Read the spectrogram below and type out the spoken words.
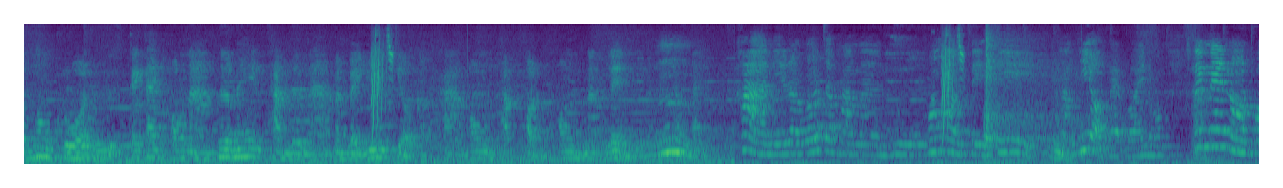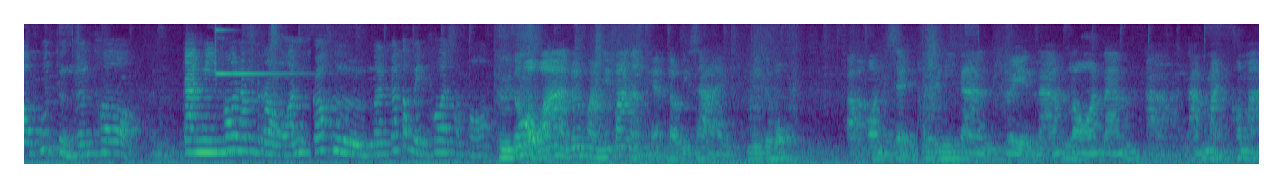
นห้องครัวหรือใกล้ๆกับห้องน้ำเพื่อไม่ให้ทางเดินน้ำมันไปยุ่งเกี่ยวกับทางห้องพักผ่อนห้องนั่งเล่นหรืออะไรก็แล้วแต่ค่ะ อันนี้เราก็จะพามาดูห้องออนเซนที่อืมทางที่ออกแบบไว้เนาะใช่ซึ่งแน่นอนพอพูดถึงเรื่องท่อ การมีท่อน้ำร้อนก็คือมันก็ต้องเป็นท่อเฉพาะ คือต้องบอกว่าด้วยความที่บ้านหลังเนี้ยเราดีไซน์มีระบบ ออนเซ็นมันจะมีการเดรนน้ำร้อนน้ำอ่าน้ำใหม่เข้ามา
